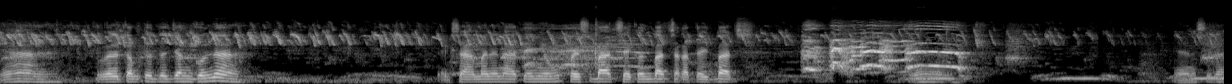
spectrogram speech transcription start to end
Yan. Welcome to the jungle na. Nagsama na natin yung first batch, second batch, saka third batch. Yan. Yan sila.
